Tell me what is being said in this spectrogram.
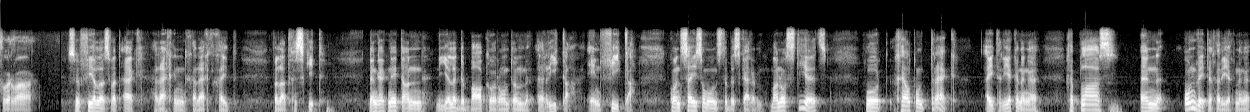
voorwaar. Soveel as wat ek reg en geregtigheid wil laat geskied. Dink ek net aan die hele debakel rondom Rika en Fika. Kon sy om ons te beskerm, maar nog steeds word geld onttrek uit rekeninge geplaas in onwettige rekeninge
